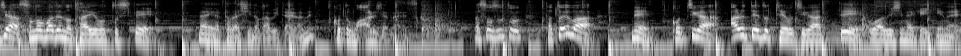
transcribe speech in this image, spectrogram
じゃあその場での対応として何が正しいのかみたいなねこともあるじゃないですか。そうすると例えばねこっちがある程度手落ちがあってお詫びしなきゃいけない。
